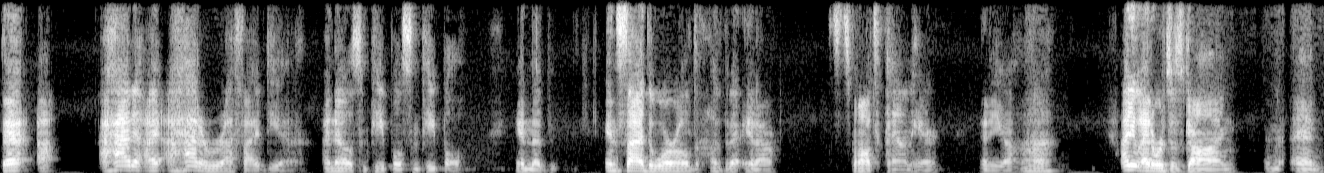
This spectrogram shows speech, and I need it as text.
that uh, I had I, I had a rough idea. I know some people, some people in the inside the world of the you know small town here, and you go, uh huh I knew Edwards was gone, and, and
